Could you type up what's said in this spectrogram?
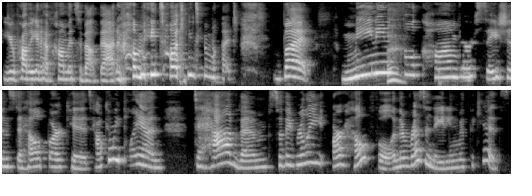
you're probably gonna have comments about that, about me talking too much. But meaningful conversations to help our kids. How can we plan to have them so they really are helpful and they're resonating with the kids?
